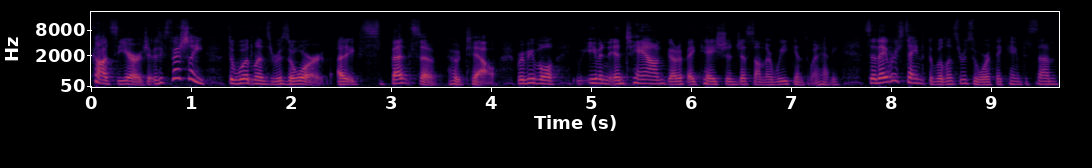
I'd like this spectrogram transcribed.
concierge. It was especially the Woodlands Resort, an expensive hotel where people even in town go to vacation just on their weekends, what have you. So they were staying at the Woodlands Resort. They came to some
